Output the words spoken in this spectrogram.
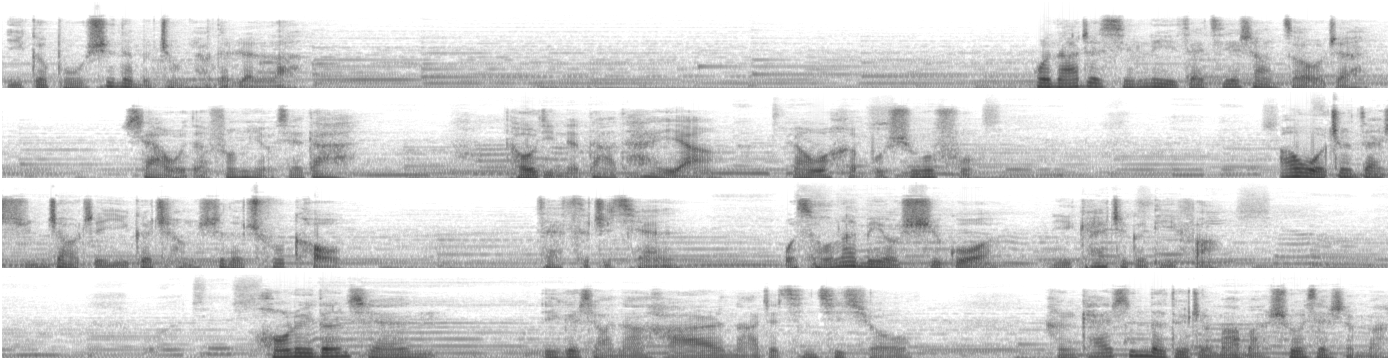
一个不是那么重要的人了。我拿着行李在街上走着，下午的风有些大，头顶的大太阳让我很不舒服。而我正在寻找着一个城市的出口，在此之前，我从来没有试过离开这个地方。红绿灯前，一个小男孩拿着氢气球，很开心地对着妈妈说些什么。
